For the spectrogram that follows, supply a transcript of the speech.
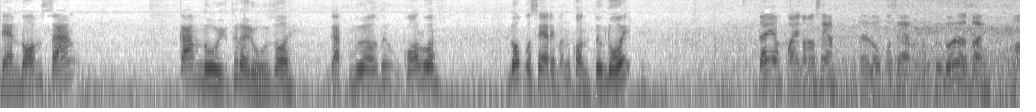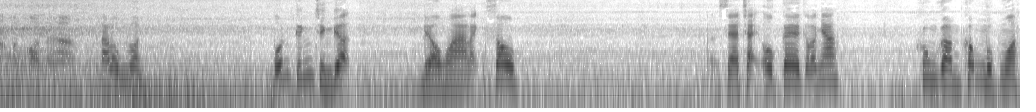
Đèn đóm sáng. Cam nùi thứ đầy đủ rồi. Gạt mưa thứ cũng có luôn. Lốp của xe thì vẫn còn tương đối. Đây em quay các bác xem. Đây lốp của xe vẫn còn tương đối là dày. Đúng không? Vẫn còn uh, cái ta lông luôn. Bốn kính chỉnh điện. Điều hòa lạnh sâu. Xe chạy ok các bác nhá. Khung gầm không mục ngoặt.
